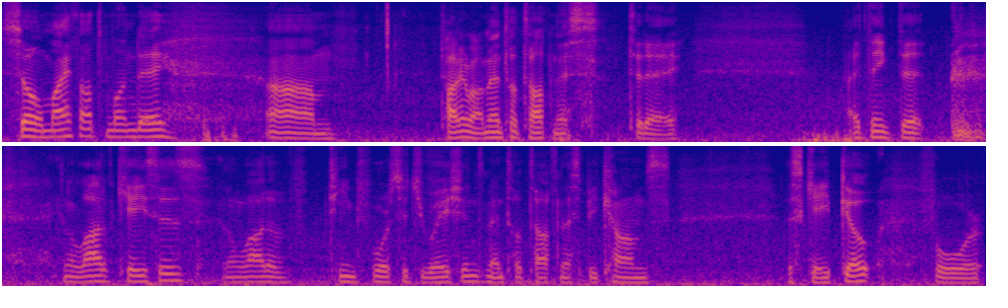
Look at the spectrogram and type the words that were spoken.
So my thoughts Monday, um, talking about mental toughness today. I think that in a lot of cases, in a lot of team sport situations, mental toughness becomes the scapegoat for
